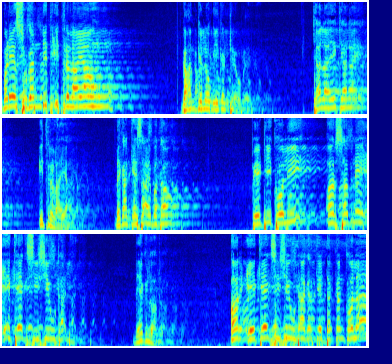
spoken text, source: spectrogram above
बड़े सुगंधित इत्र लाया हूँ। गाँव के लोग इकट्ठे हो गए। क्या लाए क्या लाए? इत्र लाया। देखा कैसा है बताओ। पेटी खोली और सबने एक एक शीशी उठा ली। देख लो अब। और एक एक शीशी उठा करके ढक्कन खोला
